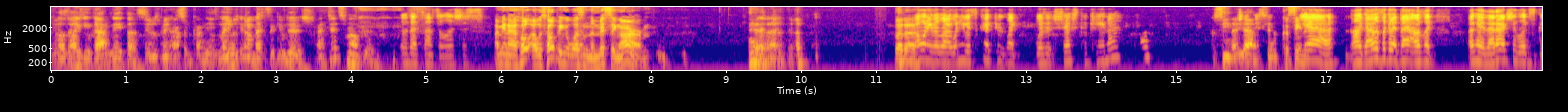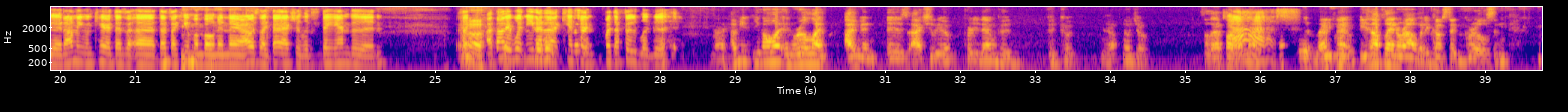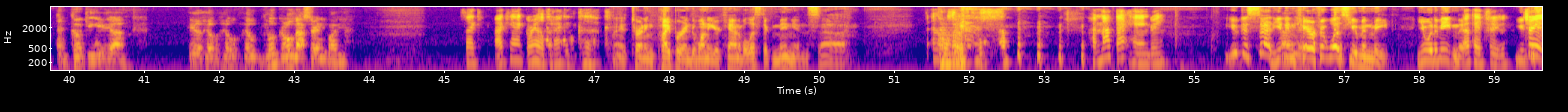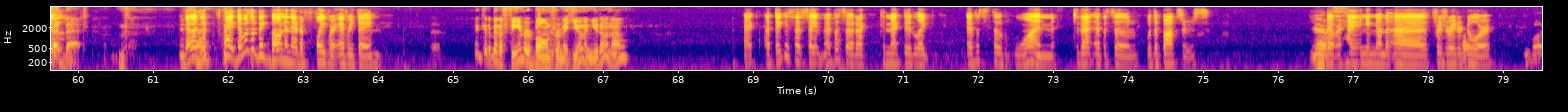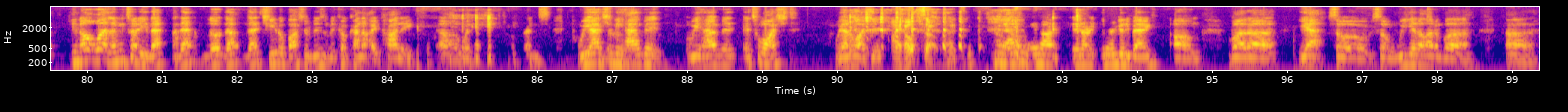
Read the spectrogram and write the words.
He I was was, making carnitas. he was making some He carne. was He was making a making Mexican dish. That did smell good. Oh, that sounds delicious. I mean, I hope I was hoping it wasn't the missing arm, but I uh, won't even lie. When he was cooking, like, was it Chef's Cocina? Cena, yeah. Christina. Yeah. Like, I was looking at that. I was like, okay, that actually looks good. I don't even care if there's a uh, that's a human bone in there. I was like, that actually looks damn good. Like, Uh. I thought they wouldn't eat out of that kitchen, but the food looked good. Right. I mean, you know what? In real life, Ivan is actually a pretty damn good good cook. Yeah. No joke. So that part I'm like, that's He's not, he's not playing around when it comes to grills and, and cooking. He uh, he'll he'll he'll he'll he'll grill master anybody. It's like, I can't grill, but I can cook. Uh, turning Piper into one of your cannibalistic minions. Uh, Oh, I'm not that hangry. you just said you didn't care if it was human meat. You would have eaten it. Okay, true. You true. just said that. There was a hey, there was a big bone in there to flavor everything. It could have been a femur bone from a human. You don't know. Heck, I think it's that same episode. I connected like episode one to that episode with the boxers yes. that were hanging on the uh, refrigerator door. You know what? Let me tell you that that that that Cheeto boxer has become kind of iconic uh, with our friends. We actually have it. We have it. It's washed. We had to wash it. I hope so. I- we have it in our in our in our goodie bag. Um, but uh, yeah. So so we get a lot of uh, uh,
